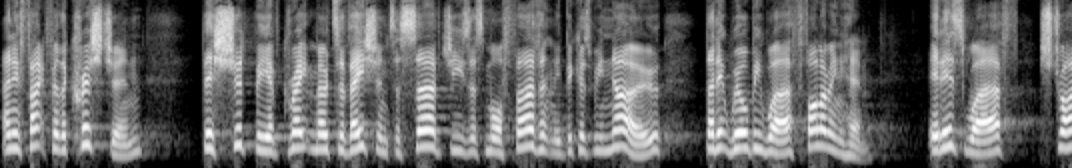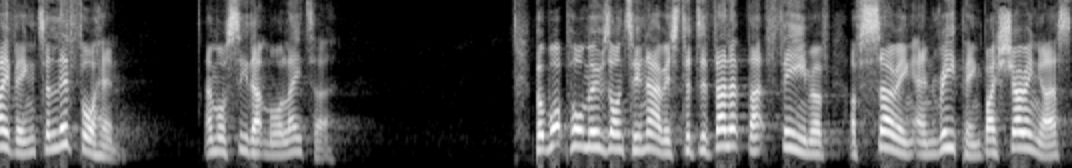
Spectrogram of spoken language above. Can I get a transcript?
And in fact, for the Christian, this should be of great motivation to serve Jesus more fervently because we know that it will be worth following him. It is worth striving to live for him. And we'll see that more later. But what Paul moves on to now is to develop that theme of, of sowing and reaping by showing us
